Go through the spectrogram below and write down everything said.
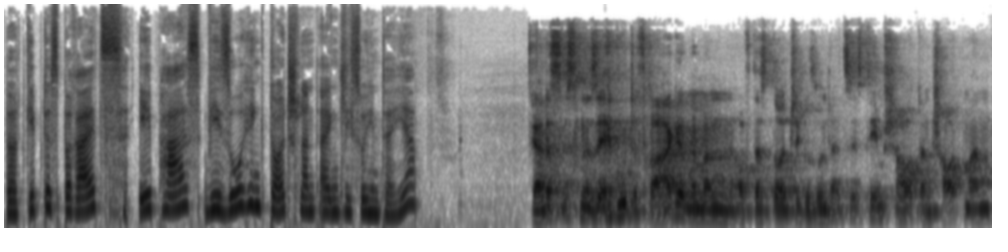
Dort gibt es bereits EPAs. Wieso hinkt Deutschland eigentlich so hinterher? Ja, das ist eine sehr gute Frage. Wenn man auf das deutsche Gesundheitssystem schaut, dann schaut man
